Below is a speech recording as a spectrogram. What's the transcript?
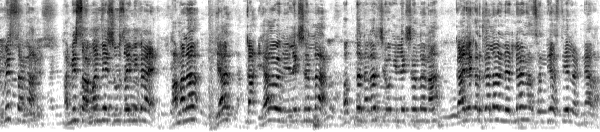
तुम्हीच सांगा. आम्ही सामान्य शिवसैनिक आहे. आम्हाला ह्या ह्या इलेक्शनला फक्त नगरसेवक इलेक्शनला ना कार्यकर्त्याला लढण्याला संधी असते लढण्याला.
